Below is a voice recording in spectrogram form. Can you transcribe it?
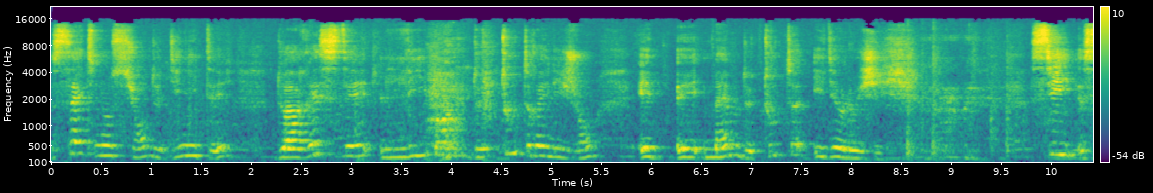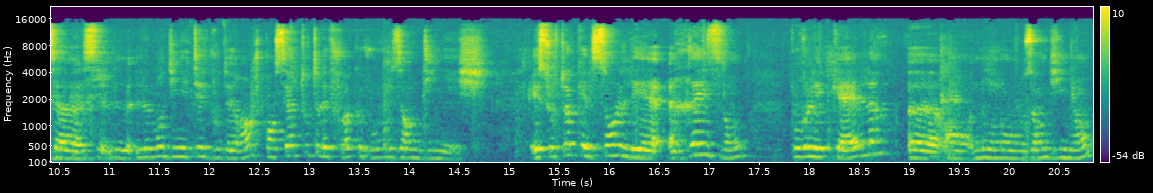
cette notion de dignité doit rester libre de toute religion et même de toute idéologie. Si le mot dignité vous dérange, pensez à toutes les fois que vous vous indignez. Et surtout, quelles sont les raisons pour lesquelles euh, nous nous indignons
